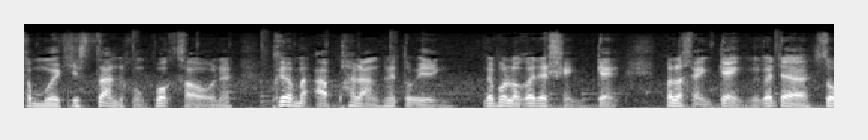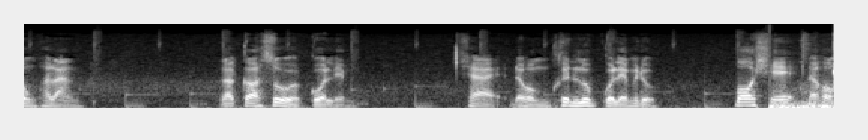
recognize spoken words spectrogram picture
ขโมยคริสตัลของพวกเขานะเพื่อมาอัพพลังให้ตัวเอง แล้วพวกเราก็จะแข็งแกร่งพอเราแข็งแกร่งมันก็จะทรงพลัง แล้วก็สู้กับโกเลม ใช่เดี๋ยวผมขึ้นรูปโกเลมให้ดูโปเชะเดี๋ยวผม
